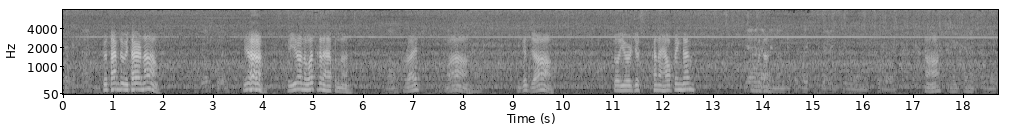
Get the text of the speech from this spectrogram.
perfect time. Good time to retire now. It feels good. Yeah. You don't know what's gonna happen now, No? right? Wow. Good job. So you're just kind of helping them? Yeah, With the- having them get the places ready to, um, Uh huh. new tenants to move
